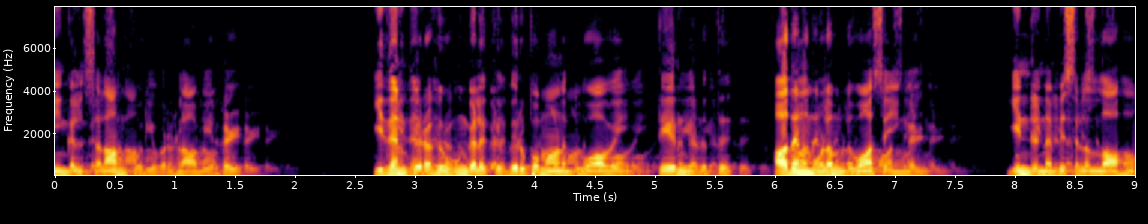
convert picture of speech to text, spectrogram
நீங்கள் சலாம் கூறியவர்களாவீர்கள். இதன் பிறகு உங்களுக்கு விருப்பமான துவாவை தேர்ந்தெடுத்து அதன் மூலம் துவா செய்யுங்கள் என்று நபி ஸல்லல்லாஹு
